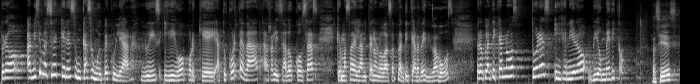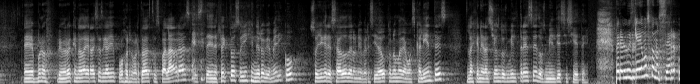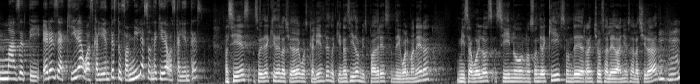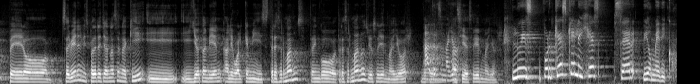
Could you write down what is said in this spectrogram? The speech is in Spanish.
Pero a mí se me hace que eres un caso muy peculiar, Luis, y digo porque a tu corta has realizado cosas que más adelante no lo vas a platicar de viva voz. Pero platícanos, ¿tú eres ingeniero biomédico? Así es. Eh, bueno, primero que nada, gracias Gaby por, por todas tus palabras. Este, en efecto, soy ingeniero biomédico, soy egresado de la Universidad Autónoma de Aguascalientes, la generación 2013-2017. Pero Luis, queremos conocer más de ti. ¿Eres de aquí, de Aguascalientes? ¿Tu familia son de aquí, de Aguascalientes? Así es, soy de aquí de la ciudad de Aguascalientes, aquí nacido, mis padres de igual manera. Mis abuelos sí no, no son de aquí, son de ranchos aledaños a la ciudad, pero se vienen, mis padres ya nacen aquí y, y, yo también, al igual que mis tres hermanos, tengo tres hermanos, yo soy el mayor. De, ah, tú eres el mayor. Así es, soy el mayor. Luis, ¿por qué es que eliges ser biomédico?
